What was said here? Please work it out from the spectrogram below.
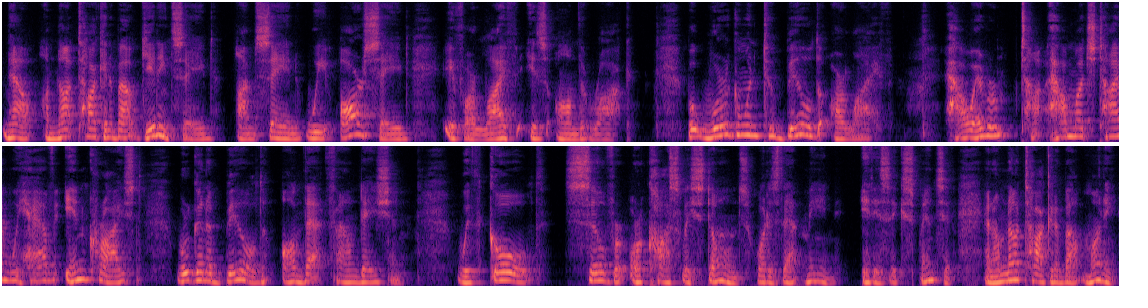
Now, I'm not talking about getting saved. I'm saying we are saved if our life is on the rock. But we're going to build our life however t- how much time we have in Christ, we're going to build on that foundation with gold, silver, or costly stones. What does that mean? It is expensive. And I'm not talking about money.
